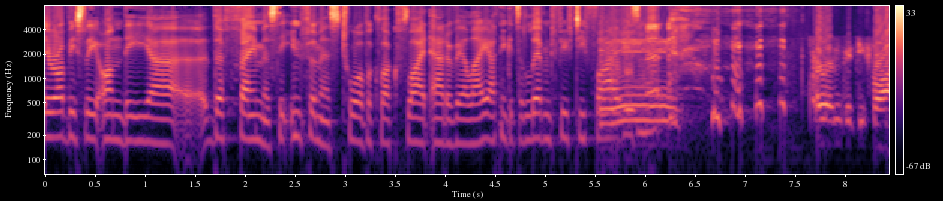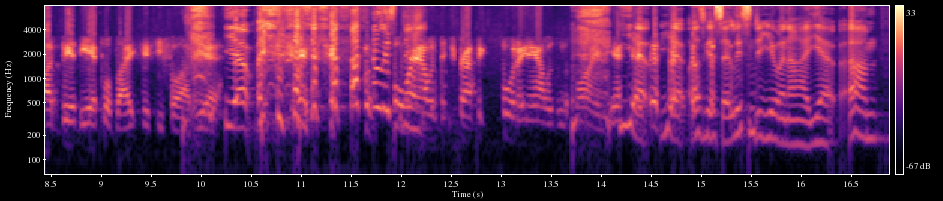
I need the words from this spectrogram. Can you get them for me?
They're obviously on the uh, the famous, the infamous twelve o'clock flight out of LA. I think it's eleven fifty five, isn't it? Eleven fifty-five. Be at the airport by eight fifty-five. Yeah. Yep. Four hours in traffic, fourteen hours in the plane. Yeah. yeah, yeah. I was going to say, listen to you and I. Yeah. Um,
